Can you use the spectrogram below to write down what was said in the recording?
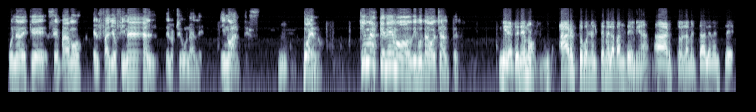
una vez que sepamos el fallo final de los tribunales y no antes. Mm. Bueno, ¿qué más tenemos, diputado Chalper? Mira, tenemos harto con el tema de la pandemia, harto. Lamentablemente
